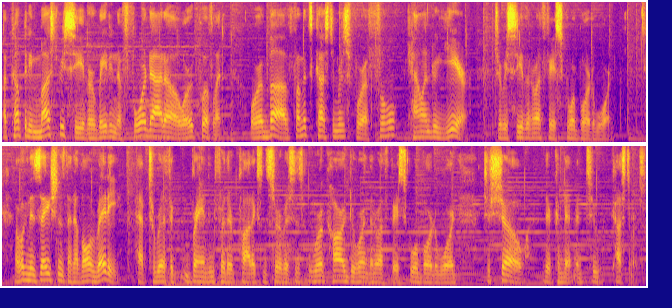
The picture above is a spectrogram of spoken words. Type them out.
A company must receive a rating of 4.0 or equivalent or above from its customers for a full calendar year to receive the North Face Scoreboard Award. Organizations that have already have terrific branding for their products and services work hard to earn the North Face Scoreboard Award to show their commitment to customers.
